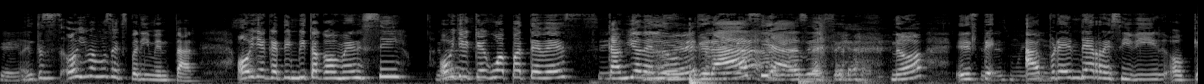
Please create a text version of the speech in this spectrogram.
Entonces, hoy vamos a experimentar. Oye, que te invito a comer, sí. Oye, qué guapa te ves. Sí. Cambio de look, gracias. Gracias. ¿No? Te Este, bien. aprende a recibir, ¿ok?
